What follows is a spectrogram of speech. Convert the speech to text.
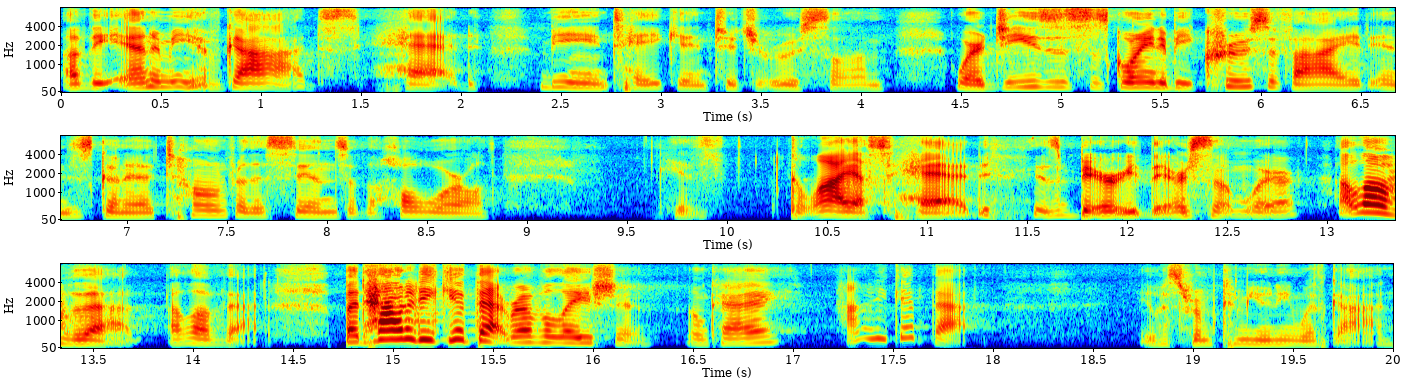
of the enemy of God's head being taken to Jerusalem, where Jesus is going to be crucified and is going to atone for the sins of the whole world his Goliath's head is buried there somewhere. I love that. I love that. But how did he get that revelation? Okay? How did he get that? It was from communing with God.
